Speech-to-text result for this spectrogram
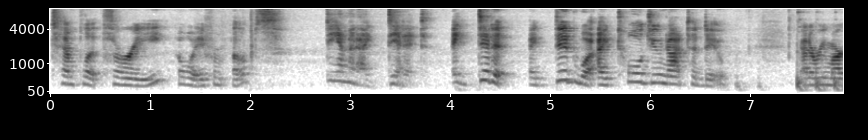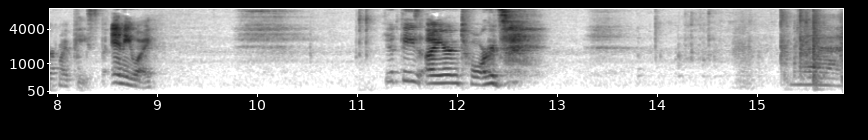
template three away from, oops, damn it, I did it. I did it. I did what I told you not to do. Got to remark my piece. But anyway, get these iron towards. ah,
